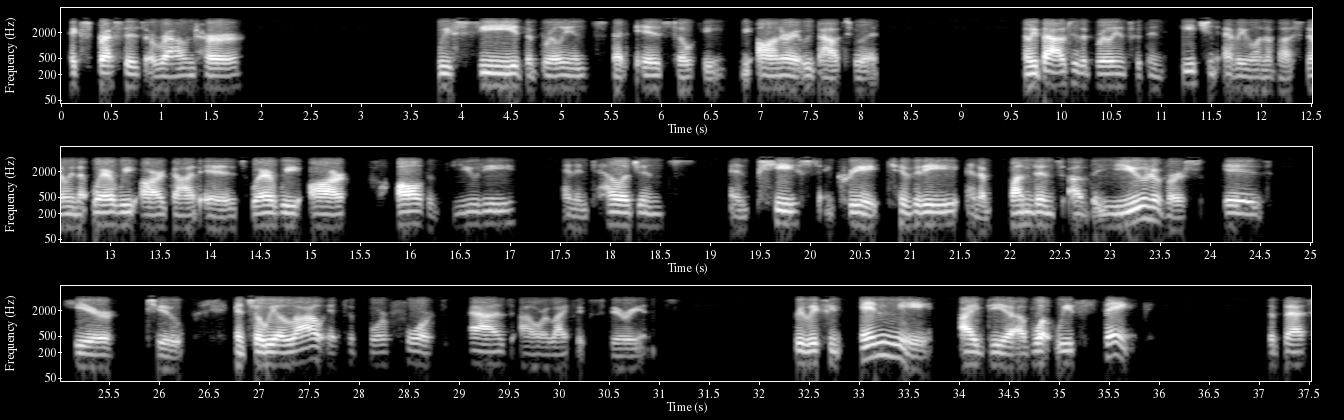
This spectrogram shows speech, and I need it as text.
expresses around her. We see the brilliance that is Soki. We honor it, we bow to it. And we bow to the brilliance within each and every one of us, knowing that where we are, God is. Where we are, all the beauty and intelligence and peace and creativity and abundance of the universe is here too. And so we allow it to pour forth as our life experience, releasing any idea of what we think the best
